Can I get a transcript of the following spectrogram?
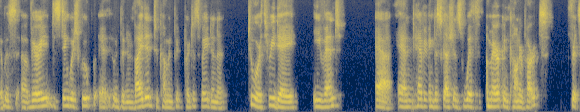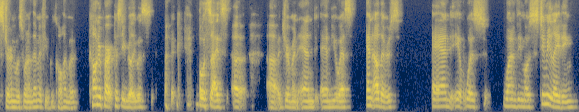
It was a very distinguished group uh, who'd been invited to come and participate in a two or three day event uh, and having discussions with American counterparts. Fritz Stern was one of them, if you can call him a counterpart, because he really was both sides, uh, uh, German and and U.S. and others. And it was one of the most stimulating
